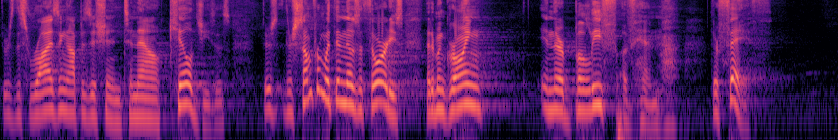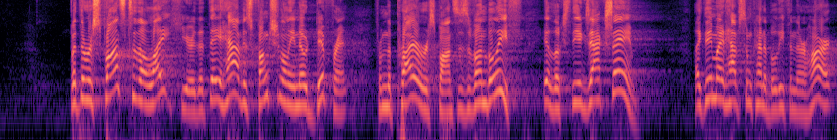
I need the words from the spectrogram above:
there was this rising opposition to now kill Jesus. There's, there's some from within those authorities that have been growing in their belief of him, their faith. But the response to the light here that they have is functionally no different from the prior responses of unbelief. It looks the exact same. Like they might have some kind of belief in their heart,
